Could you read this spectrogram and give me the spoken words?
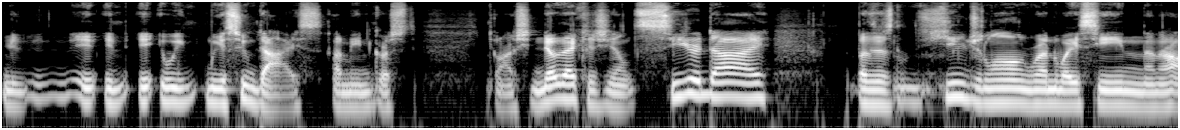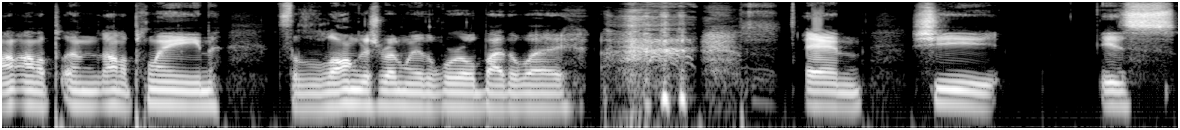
it, it, it, we, we assume dies. I mean, of course, you don't actually know that because you don't see her die. But there's a huge long runway scene on, on, a, on a plane. It's the longest runway in the world, by the way. and she is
